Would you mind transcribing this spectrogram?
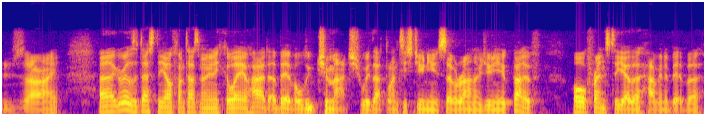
It was alright. Uh, Gorillas of Destiny, El Phantasmo, and Hikuleo had a bit of a lucha match with Atlantis Jr. and Soberano Jr. Kind of all friends together having a bit of a,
